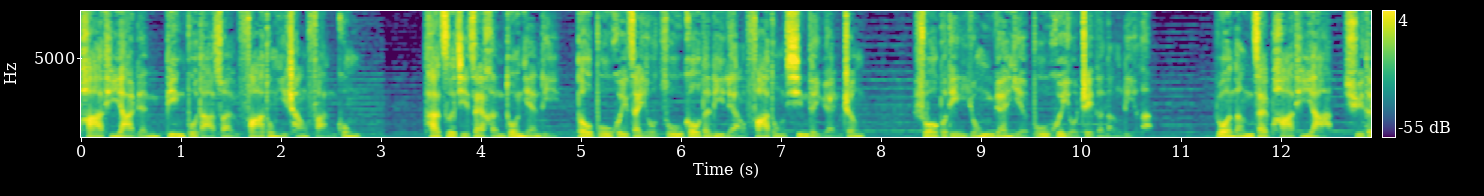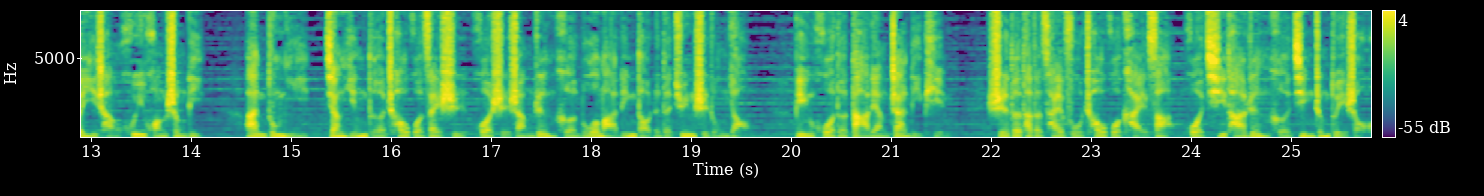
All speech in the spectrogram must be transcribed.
帕提亚人并不打算发动一场反攻。他自己在很多年里都不会再有足够的力量发动新的远征，说不定永远也不会有这个能力了。若能在帕提亚取得一场辉煌胜利，安东尼将赢得超过在世或史上任何罗马领导人的军事荣耀，并获得大量战利品，使得他的财富超过凯撒或其他任何竞争对手。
